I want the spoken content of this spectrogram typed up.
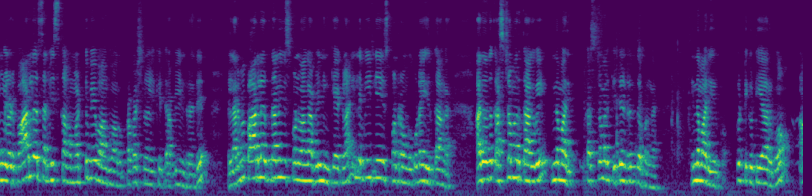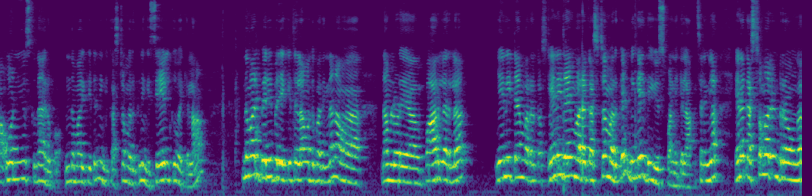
உங்களோட பார்லர் சர்வீஸ்க்காக மட்டுமே வாங்குவாங்க ப்ரொஃபஷனல் கிட் அப்படின்றது. எல்லாருமே பார்லருக்கு தானே யூஸ் பண்ணுவாங்க அப்படின்னு நீங்க கேட்கலாம். இல்ல வீட்லயே யூஸ் பண்றவங்க கூட இருக்காங்க. அது வந்து கஸ்டமருக்காகவே இந்த மாதிரி கஸ்டமர் கிட்ட இருந்து பாருங்க. இந்த மாதிரி இருக்கும். குட்டி குட்டியா இருக்கும். ஒன் யூஸ்க்கு தான் இருக்கும். இந்த மாதிரி கிட்ட நீங்க கஸ்டமருக்கு நீங்க சேலுக்கு வைக்கலாம். இந்த மாதிரி பெரிய பெரிய கிட்ட எல்லாம் வந்து பாத்தீங்கன்னா நம்ம நம்மளுடைய பார்லர்ல எனி டைம் வர கஸ்டம் எனி டைம் வர கஸ்டமருக்கு நீங்க இதை யூஸ் பண்ணிக்கலாம். சரிங்களா? ஏன்னா கஸ்டமர்ன்றவங்க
